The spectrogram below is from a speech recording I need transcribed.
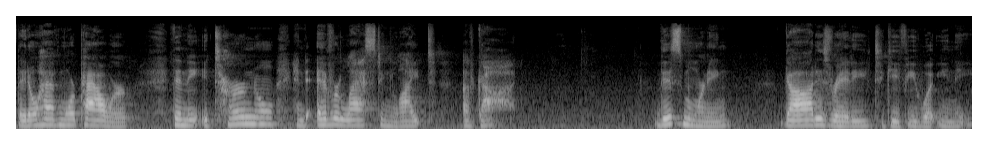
they don't have more power than the eternal and everlasting light of God. This morning, God is ready to give you what you need.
